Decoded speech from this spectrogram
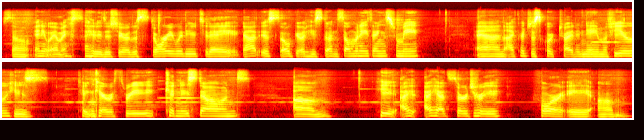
so, anyway, I'm excited to share this story with you today. God is so good. He's done so many things for me. And I could just quick try to name a few. He's taken care of three kidney stones. Um, he, I, I had surgery for a um,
